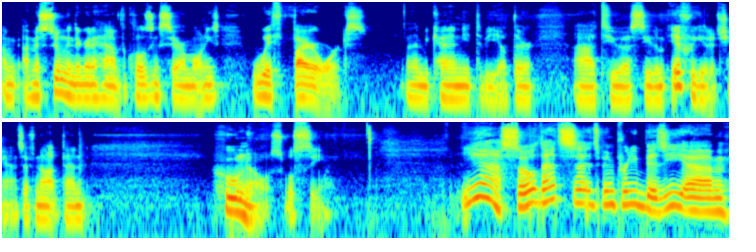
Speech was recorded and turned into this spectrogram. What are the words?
I'm, I'm assuming they're going to have the closing ceremonies with fireworks. And be kind of neat to be out there uh, to uh, see them if we get a chance. If not, then who knows? We'll see. Yeah, so that's uh, it's been pretty busy. Um,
